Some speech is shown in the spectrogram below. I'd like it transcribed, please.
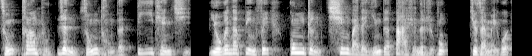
从特朗普任总统的第一天起，有关他并非公正清白地赢得大选的指控，就在美国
